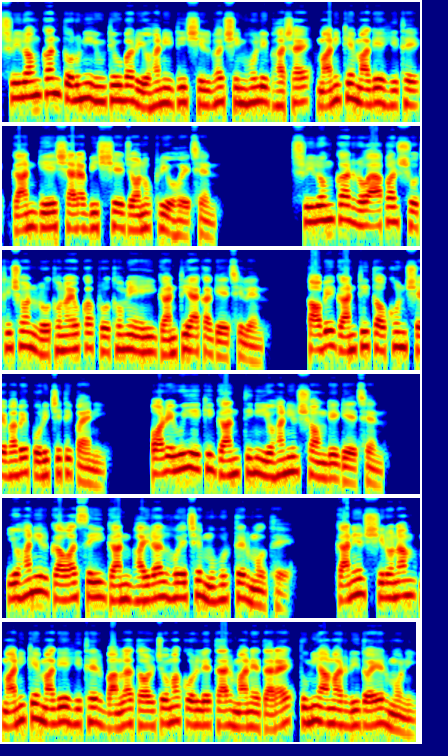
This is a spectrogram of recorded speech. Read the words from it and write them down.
শ্রীলঙ্কান তরুণী ইউটিউবার ইয়োহানি ডি সিলভা সিংহলি ভাষায়, মানিকে মাগে হিথে গান গেয়ে সারা বিশ্বে জনপ্রিয় হয়েছেন। শ্রীলঙ্কার রয়াপার সতীশন রথনায়কা প্রথমে এই গানটি একা গেয়েছিলেন। তবে গানটি তখন সেভাবে পরিচিতি পায়নি। পরে ওই একই গান তিনি ইহানির সঙ্গে গেয়েছেন। ইহানির গাওয়া সেই গান ভাইরাল হয়েছে মুহূর্তের মধ্যে। গানের শিরোনাম, মানিকে মাগে হিথের বাংলা তর্জমা করলে তার মানে দাঁড়ায়, তুমি আমার হৃদয়ের মণি।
